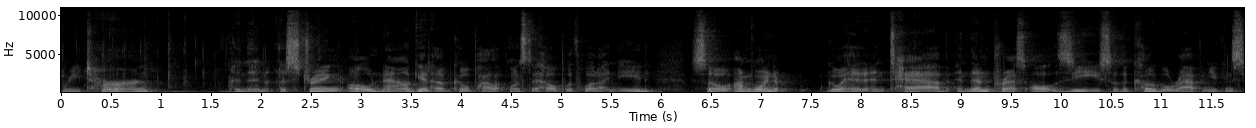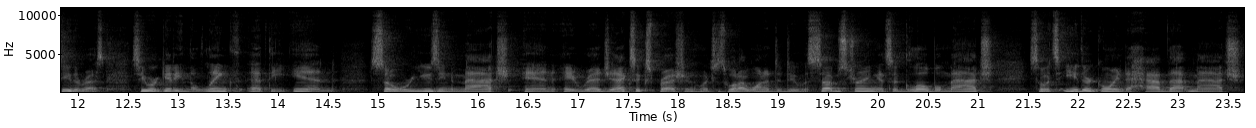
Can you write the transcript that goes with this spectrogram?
return and then a string. Oh, now GitHub Copilot wants to help with what I need. So I'm going to go ahead and tab and then press Alt Z so the code will wrap and you can see the rest. See, we're getting the length at the end. So we're using match and a regex expression, which is what I wanted to do with substring. It's a global match. So it's either going to have that match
